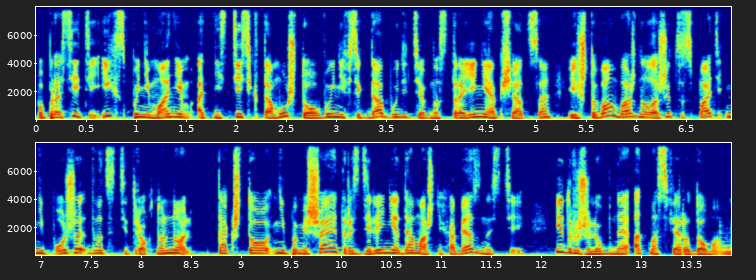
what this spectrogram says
Попросите их с пониманием отнестись к тому, что вы не всегда будете в настроении общаться, и что вам важно ложиться спать не позже 23.00. Так что не помешает разделение домашних обязанностей и дружелюбная атмосфера дома.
